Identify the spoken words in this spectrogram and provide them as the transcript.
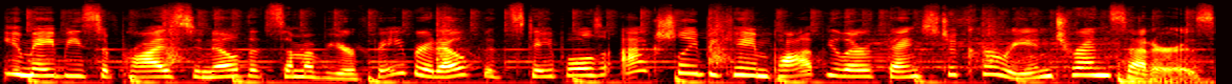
You may be surprised to know that some of your favorite outfit staples actually became popular thanks to Korean trendsetters.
